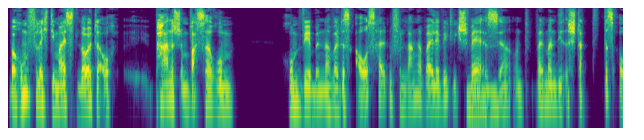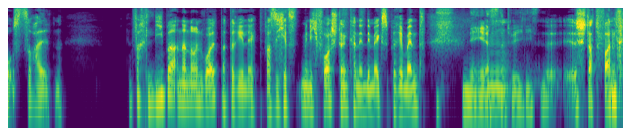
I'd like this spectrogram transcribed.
warum vielleicht die meisten Leute auch panisch im Wasser rum rumwirbeln, ne? weil das Aushalten von Langeweile wirklich schwer mhm. ist, ja. Und weil man die, statt das auszuhalten, einfach lieber an der 9 Volt Batterie leckt, was ich jetzt mir nicht vorstellen kann in dem Experiment. Nee, das ist hm, natürlich nicht. Äh, stattfand.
